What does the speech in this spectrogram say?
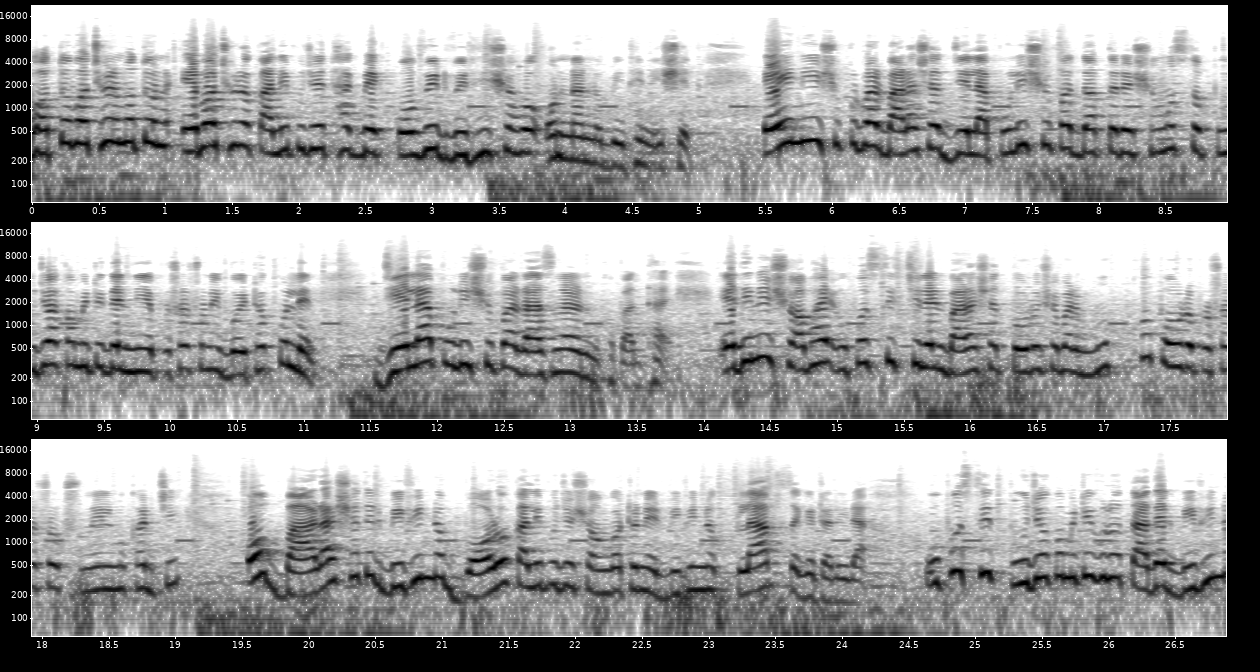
গত বছরের মতন এবছরও কালী পুজোয় থাকবে কোভিড বিধিসহ অন্যান্য বিধিনিষেধ। এই নিয়ে শুক্রবার বারাসাত জেলা পুলিশ সুপার দপ্তরের সমস্ত পূজা কমিটিদের নিয়ে প্রশাসনিক বৈঠক করলেন জেলা পুলিশ সুপার রাজনারায়ণ মুখোপাধ্যায়। এদিনের সভায় উপস্থিত ছিলেন বারাসাত পৌরসভার মুখ্য পৌর প্রশাসক সুনীল মুখার্জি ও বারাসাতের বিভিন্ন বড় কালী পুজো সংগঠনের বিভিন্ন ক্লাব সেক্রেটারিরা। উপস্থিত পুজো কমিটিগুলো তাদের বিভিন্ন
